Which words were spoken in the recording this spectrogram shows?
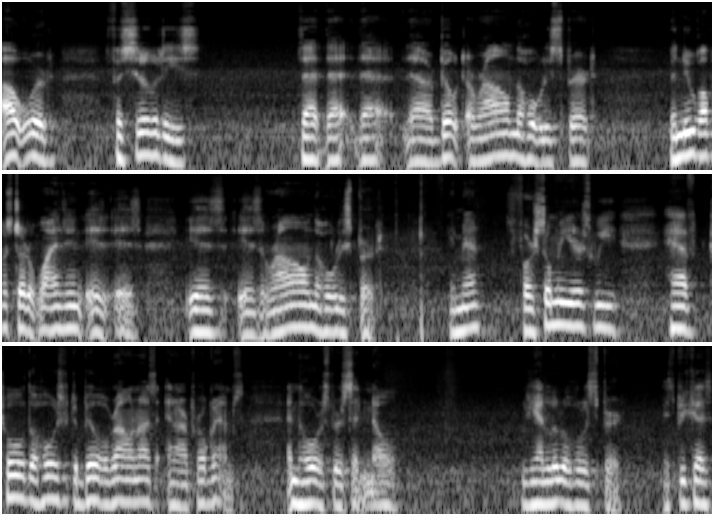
outward facilities that, that, that, that are built around the Holy Spirit. The new apostolic wine is, is, is, is around the Holy Spirit. Amen. For so many years we have told the Holy Spirit to build around us and our programs. And the Holy Spirit said no. We had a little Holy Spirit. It's because,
